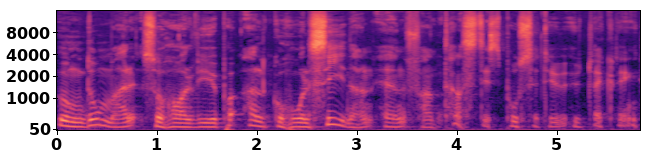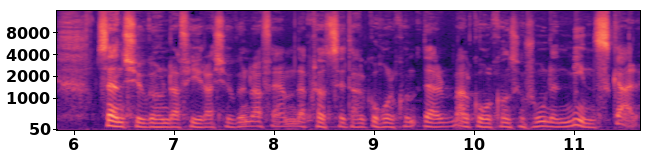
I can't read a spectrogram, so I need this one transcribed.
ungdomar så har vi ju på alkoholsidan en fantastiskt positiv utveckling. Sen 2004-2005 där plötsligt alkohol, där alkoholkonsumtionen minskar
